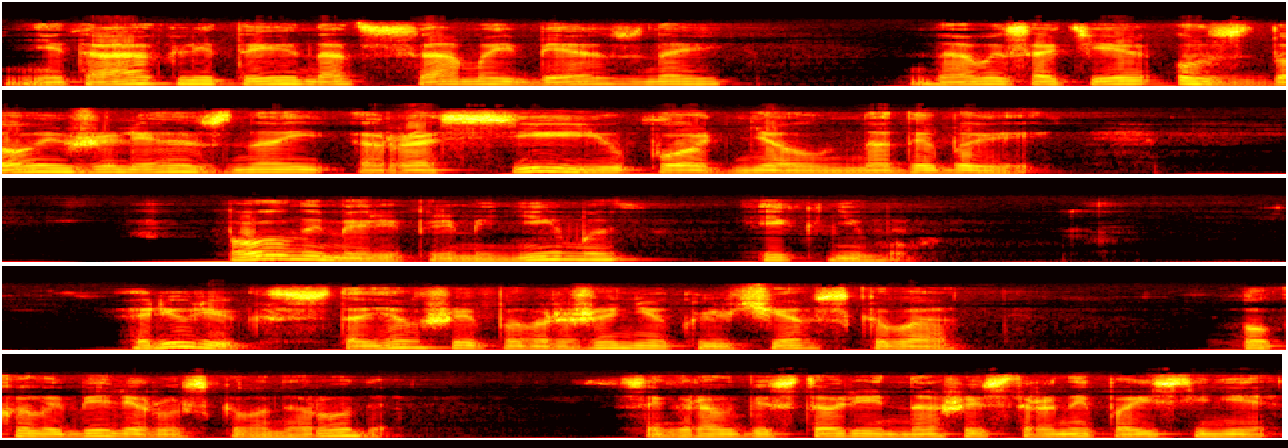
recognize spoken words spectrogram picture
не так ли ты над самой бездной, на высоте уздой железной Россию поднял на дыбы? В полной мере применимы и к нему. Рюрик, стоявший по выражению Ключевского о колыбели русского народа, сыграл в истории нашей страны поистине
